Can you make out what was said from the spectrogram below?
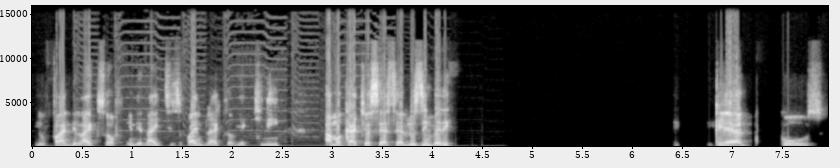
you find the likes of in the 90s, you find the likes of Yekini, Amoka Jose, losing very clear goals,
